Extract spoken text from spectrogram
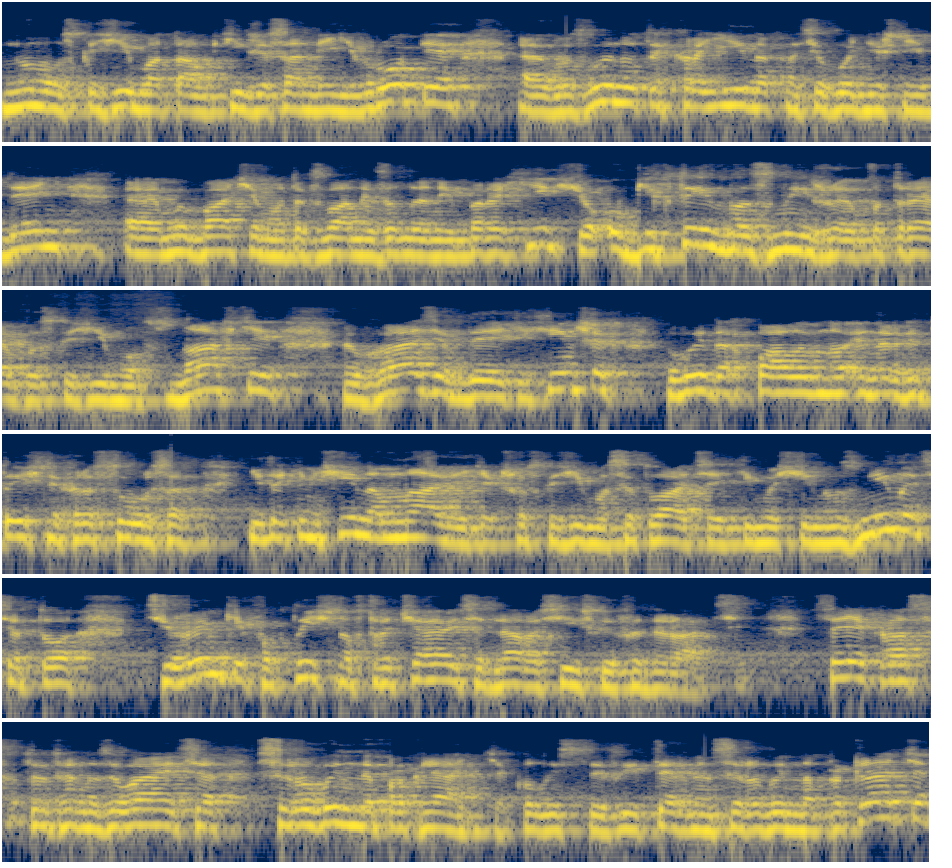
Ну, скажімо, там в тій же самій Європі, е, в розвинутих країнах на сьогоднішній день е, ми бачимо так званий зелений перехід, що об'єктивно знижує потребу, скажімо, в нафті, в газі, в деяких інших видах паливно-енергетичних ресурсах. І таким чином, навіть якщо, скажімо, ситуація якимось чином зміниться, то ці ринки фактично втрачаються для Російської Федерації. Це якраз це називається сировинне прокляття. Колись цей термін сировинне прокляття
